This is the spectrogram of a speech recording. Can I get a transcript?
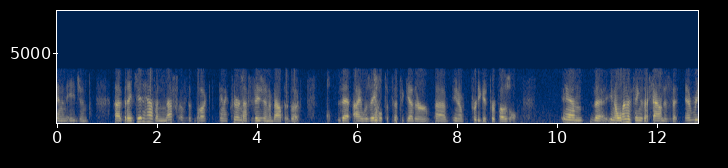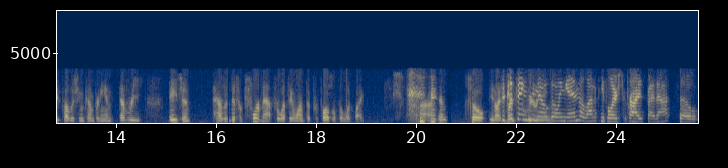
and an agent. Uh, but I did have enough of the book and a clear enough vision about the book that I was able to put together, uh, you know, pretty good proposal. And the, you know, one of the things I found is that every publishing company and every agent has a different format for what they want the proposal to look like. Uh, and so, you know, I it's a good thing querying... to know going in. A lot of people are surprised by that. So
